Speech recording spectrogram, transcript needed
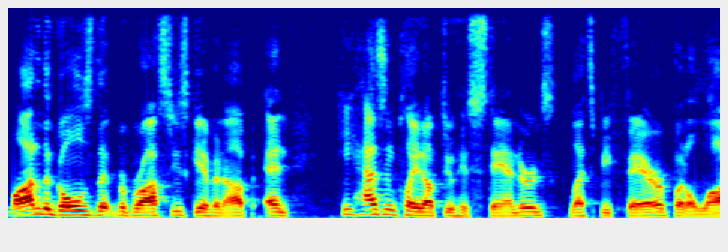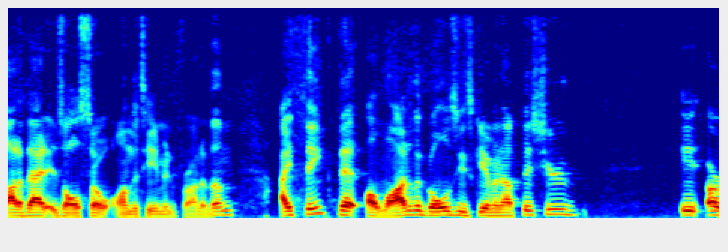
a lot of the goals that Bobrovsky's given up, and he hasn't played up to his standards, let's be fair, but a lot of that is also on the team in front of him. I think that a lot of the goals he's given up this year it, are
